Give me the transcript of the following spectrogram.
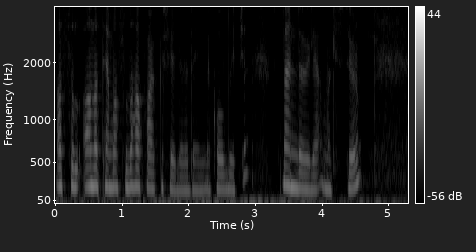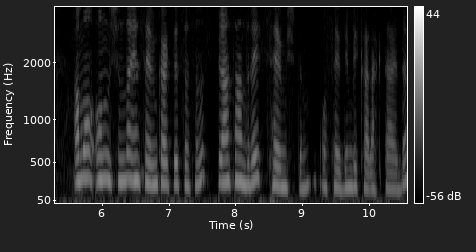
Asıl ana teması daha farklı şeylere değinmek olduğu için ben de öyle yapmak istiyorum. Ama onun dışında en sevdiğim karakter sorsanız Prens Andrei'yi sevmiştim. O sevdiğim bir karakterdi.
